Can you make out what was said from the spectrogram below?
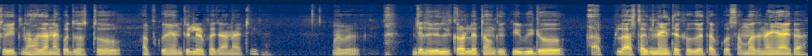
तो इतना हो जाने के बाद दोस्तों, आपको एम टी पर जाना है, ठीक है? मैं जल्दी जल्दी कर लेता हूँ क्योंकि वीडियो आप लास्ट तक नहीं देखोगे तो आपको समझ नहीं आएगा।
